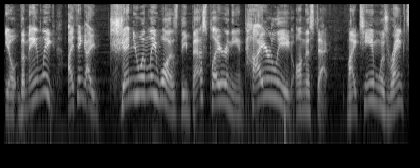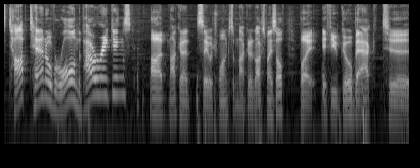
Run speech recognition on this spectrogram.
You know, the main league. I think I genuinely was the best player in the entire league on this deck. My team was ranked top 10 overall in the power rankings. Uh, not going to say which one because I'm not going to dox myself. But if you go back to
